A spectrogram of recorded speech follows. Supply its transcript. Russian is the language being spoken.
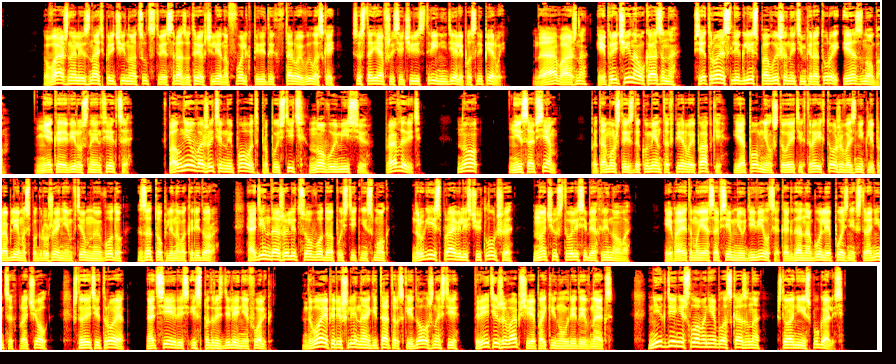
Важно ли знать причину отсутствия сразу трех членов фольк перед их второй вылазкой, состоявшейся через три недели после первой? Да, важно. И причина указана. Все трое слегли с повышенной температурой и ознобом. Некая вирусная инфекция. Вполне уважительный повод пропустить новую миссию, правда ведь? Но не совсем. Потому что из документов первой папки я помнил, что у этих троих тоже возникли проблемы с погружением в темную воду затопленного коридора. Один даже лицо в воду опустить не смог, другие справились чуть лучше, но чувствовали себя хреново. И поэтому я совсем не удивился, когда на более поздних страницах прочел, что эти трое отсеялись из подразделения «Фольк». Двое перешли на агитаторские должности, третий же вообще покинул ряды в НЕКС. Нигде ни слова не было сказано, что они испугались.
